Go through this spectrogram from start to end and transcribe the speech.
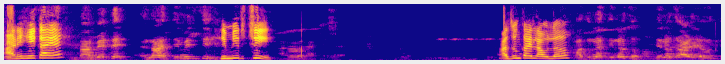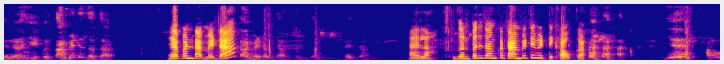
आणि हे काय आहे? तांबे ते नाही ती मिरची. ही मिरची. हा. अजून काय लावलं? अजून आहे तिनंच तिनंच आळे तिनं ही पण तांबेटेचं झाड. ह्या पण टामेटा तांबेटं झाड तुमचं. नाही का? आयला गणपतीत आमका टांबेटी भेटते खाऊ का? ये. खाऊ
